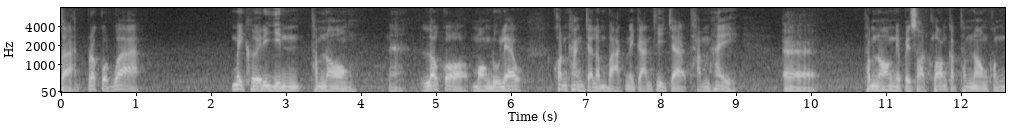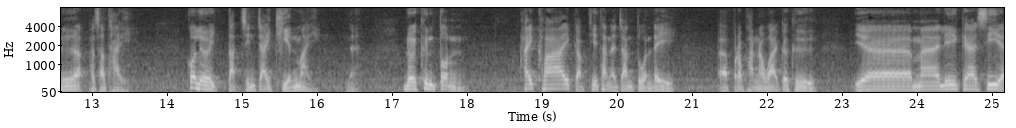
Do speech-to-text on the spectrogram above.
ศาสตร์ ปรากฏว่าไม่เคยได้ยินทำนองนะแล้วก็มองดูแล้ว ค่อนข้างจะลำบากในการที่จะทำให้ทำนองเนี่ยไปสอดคล้องกับทำนองของเนื้อภาษาไทย ก็เลยตัดสินใจเขียนใหม่นะโดยขึ้นต้นคล้ายๆกับที่ท่านอาจารย์ตวนได้ประพันธ์เอาไว้ก็คือยามาลิกาซีย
